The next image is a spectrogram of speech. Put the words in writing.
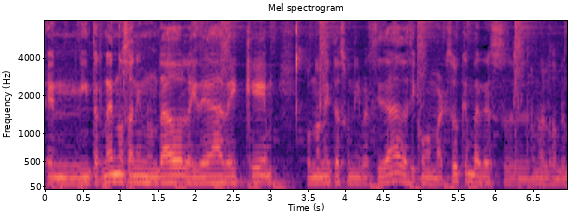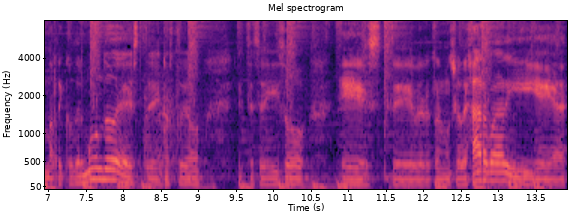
en internet nos han inundado la idea de que pues no necesitas universidad, así como Mark Zuckerberg es uno de los hombres más ricos del mundo, este no estudió, este se hizo, este renunció de Harvard y eh,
